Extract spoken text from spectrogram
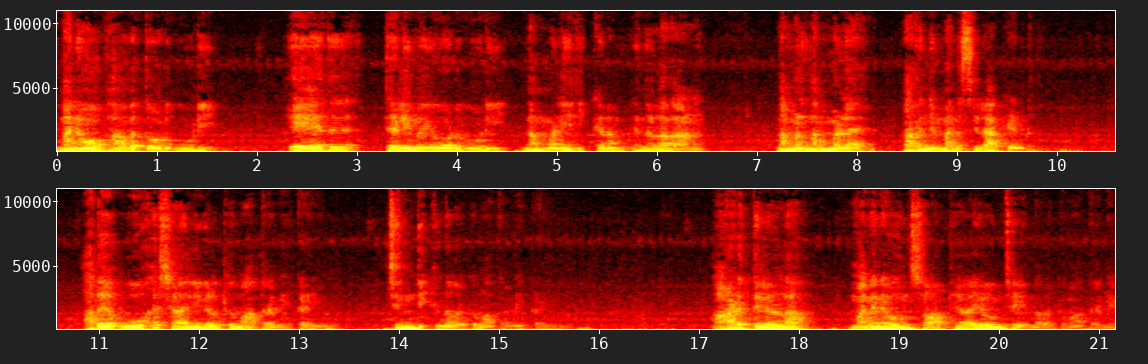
മനോഭാവത്തോടുകൂടി ഏത് തെളിമയോടുകൂടി നമ്മൾ ഇരിക്കണം എന്നുള്ളതാണ് നമ്മൾ നമ്മളെ പറഞ്ഞ് മനസ്സിലാക്കേണ്ടത്. അത് ഊഹശാലികൾക്ക് മാത്രമേ കഴിയുള്ളൂ. ചിന്തിക്കുന്നവർക്ക് മാത്രമേ കഴിയുള്ളൂ. ആഴത്തിലുള്ള മനനവും സ്വാധ്യായവും ചെയ്യുന്നവർക്ക് മാത്രമേ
